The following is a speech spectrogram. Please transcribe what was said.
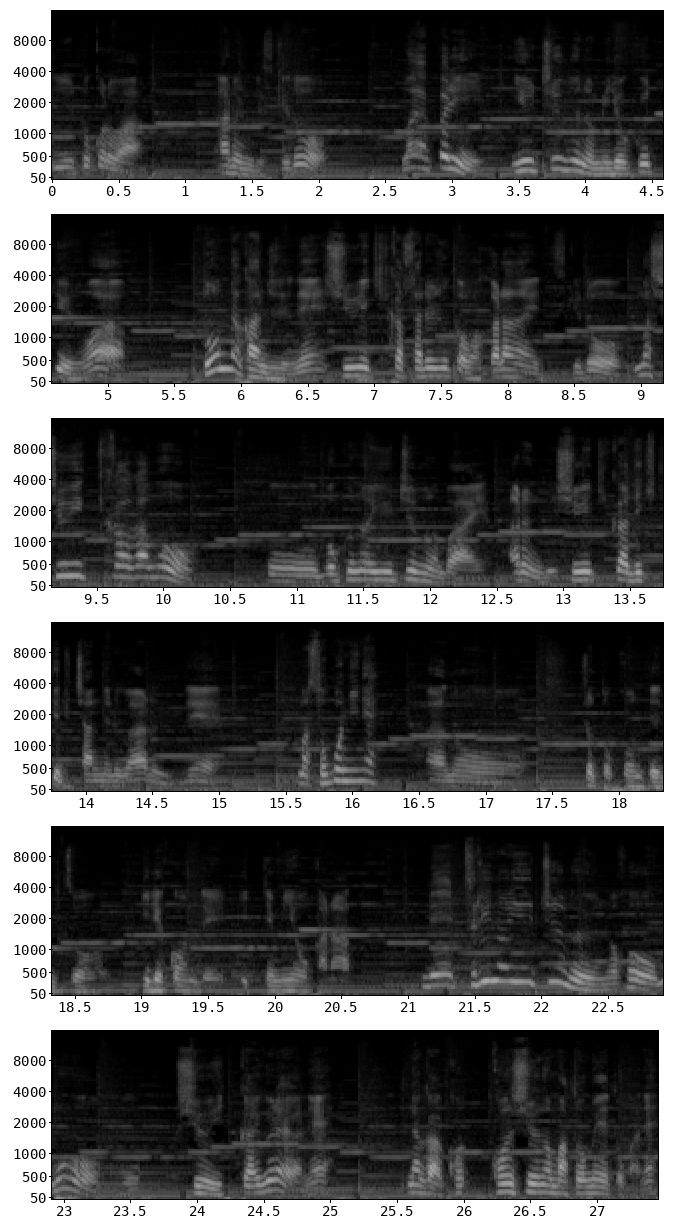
いうところはあるんですけど、まあやっぱり YouTube の魅力っていうのは、どんな感じでね、収益化されるかわからないですけど、まあ収益化がもう、僕の YouTube の場合あるんで、収益化できてるチャンネルがあるんで、まあそこにね、あのちょっとコンテンツを入れ込んでいってみようかなと。で、釣りの YouTube の方も週1回ぐらいはね、なんか今週のまとめとかね、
